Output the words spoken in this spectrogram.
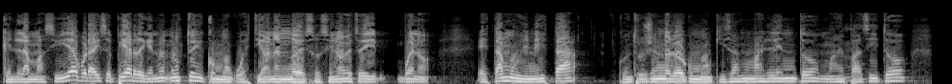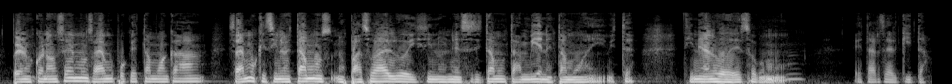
que en la masividad por ahí se pierde, que no, no estoy como cuestionando eso, sino que estoy, bueno, estamos en esta construyéndolo como quizás más lento, más despacito, pero nos conocemos, sabemos por qué estamos acá, sabemos que si no estamos nos pasó algo y si nos necesitamos también estamos ahí, ¿viste? Tiene algo de eso como estar cerquita.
